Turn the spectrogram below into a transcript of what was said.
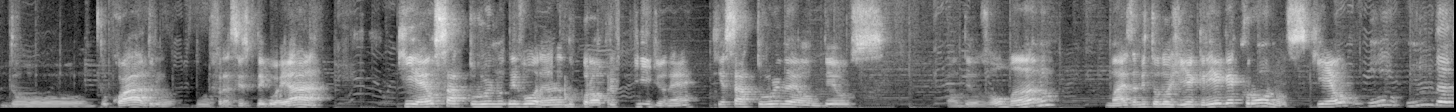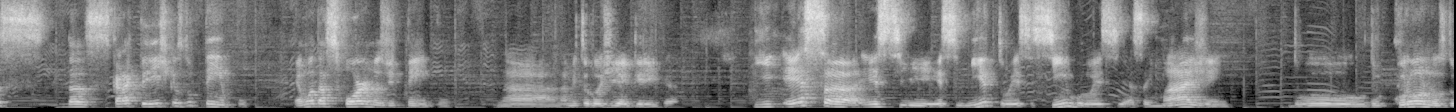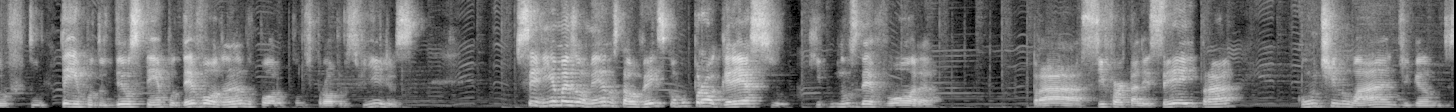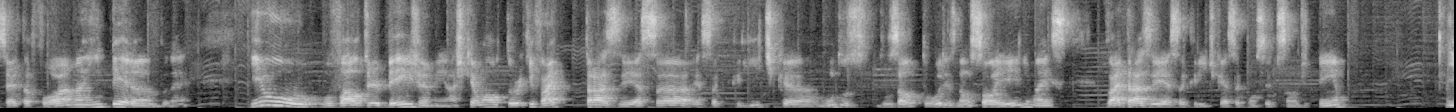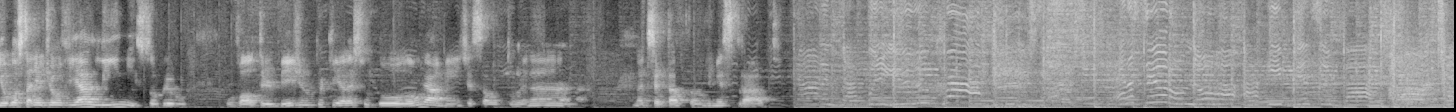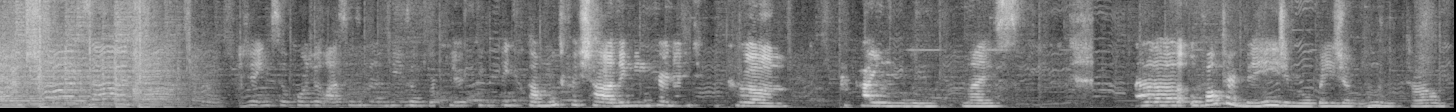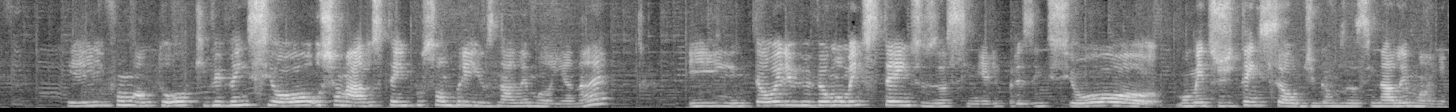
do, do quadro do Francisco de Goiás, que é o Saturno devorando o próprio filho, né? Que Saturno é um deus é um deus romano, mas a mitologia grega é Cronos, que é um, um das, das características do tempo. É uma das formas de tempo na, na mitologia grega. E essa, esse, esse mito, esse símbolo, esse, essa imagem do, do Cronos, do, do tempo, do Deus tempo, devorando por, por os próprios filhos, seria mais ou menos, talvez, como o progresso que nos devora para se fortalecer e para continuar, digamos, de certa forma, imperando, né? E o, o, Walter Benjamin, acho que é um autor que vai trazer essa, essa crítica, um dos, dos autores, não só ele, mas vai trazer essa crítica, essa concepção de tempo. E eu gostaria de ouvir a Aline sobre o, o Walter Benjamin, porque ela estudou longamente esse autor na, na dissertação de mestrado. Se eu congelar, vocês me avisam, porque aqui tem que ficar muito fechado e minha internet fica, fica caindo. Mas uh, o Walter Benjamin, o Benjamin e tal, ele foi um autor que vivenciou os chamados tempos sombrios na Alemanha, né? E então ele viveu momentos tensos assim, ele presenciou momentos de tensão, digamos assim, na Alemanha.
